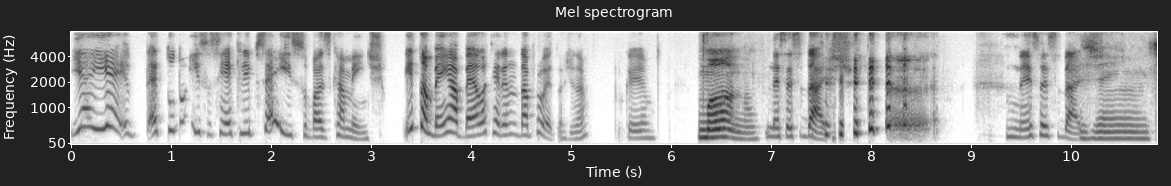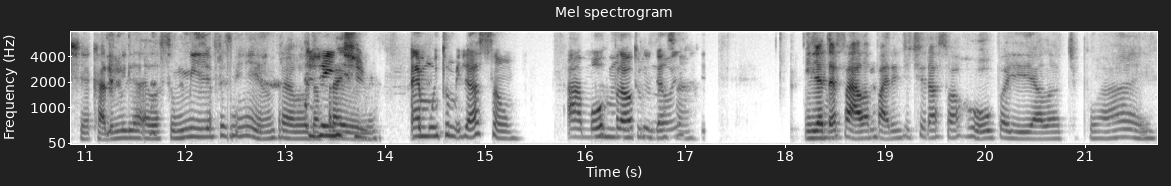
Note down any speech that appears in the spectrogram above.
E aí é, é tudo isso, assim, Eclipse é isso, basicamente. E também a Bella querendo dar pro Edward, né? Porque Mano, necessidades. necessidades. gente, a cada humilha, ela se humilha pra esse menino, pra ela dar pra Gente, ele. É muita humilhação. amor muito próprio, não humilhação. existe. Ele até fala, pare de tirar sua roupa, e ela, tipo, ai,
